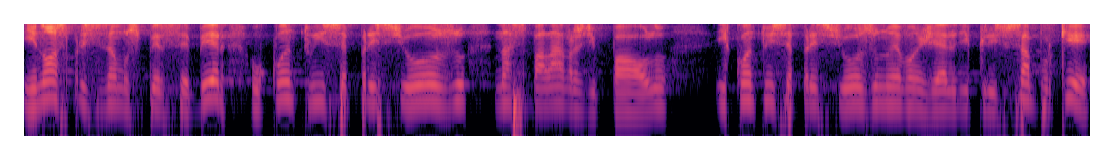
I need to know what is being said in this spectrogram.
E nós precisamos perceber o quanto isso é precioso nas palavras de Paulo e quanto isso é precioso no Evangelho de Cristo. Sabe por quê?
